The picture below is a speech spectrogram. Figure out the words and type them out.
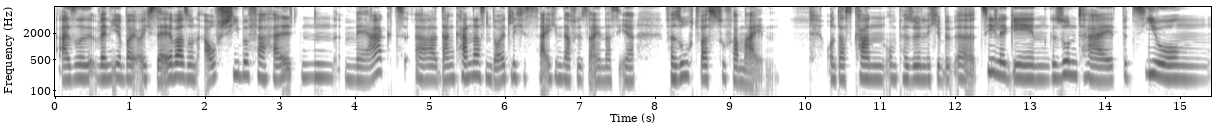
Also wenn ihr bei euch selber so ein Aufschiebeverhalten merkt, äh, dann kann das ein deutliches Zeichen dafür sein, dass ihr versucht, was zu vermeiden. Und das kann um persönliche äh, Ziele gehen, Gesundheit, Beziehungen.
